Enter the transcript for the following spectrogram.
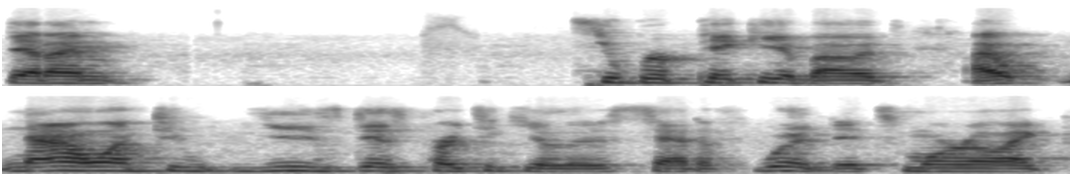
that I'm super picky about I now want to use this particular set of wood. It's more like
